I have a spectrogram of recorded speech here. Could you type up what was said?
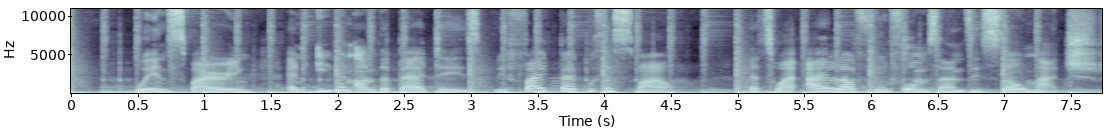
We're inspiring, and even on the bad days, we fight back with a smile. That's why I love Food for Mzansi so much.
